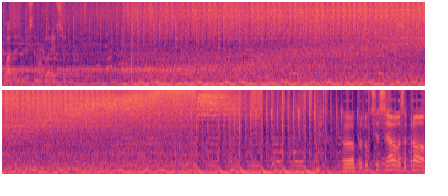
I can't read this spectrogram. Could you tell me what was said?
skladanje bi se moglo reći. E, produkcija se javila zapravo,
